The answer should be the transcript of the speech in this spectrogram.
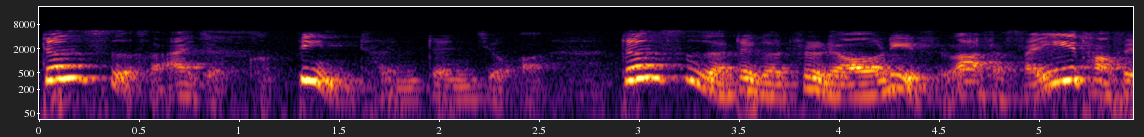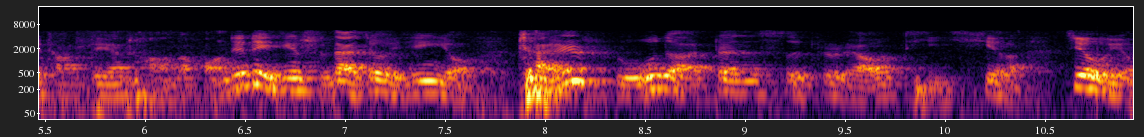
针刺和艾灸并称针灸啊。针刺的这个治疗历史那是非常非常时间长的，《黄帝内经》时代就已经有成熟的针刺治疗体系了，就有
